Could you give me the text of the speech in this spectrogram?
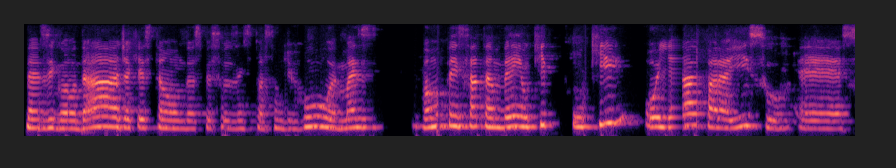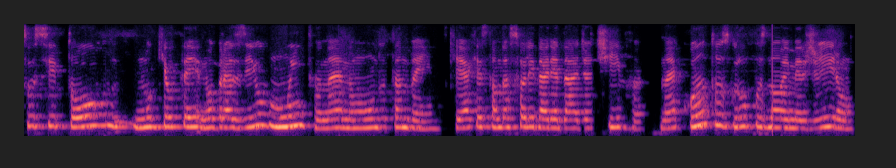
da desigualdade, a questão das pessoas em situação de rua, mas vamos pensar também o que, o que olhar para isso é, suscitou no que eu tenho no Brasil muito, né, no mundo também, que é a questão da solidariedade ativa, né? Quantos grupos não emergiram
